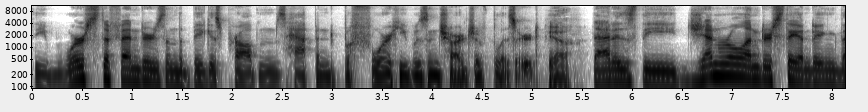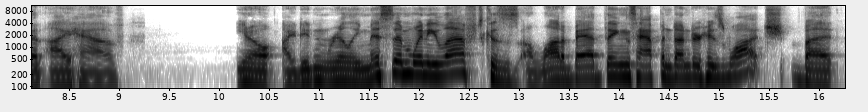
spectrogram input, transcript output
the worst offenders and the biggest problems happened before he was in charge of blizzard Yeah. that is the general understanding that I have. You know, I didn't really miss him when he left because a lot of bad things happened under his watch, but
